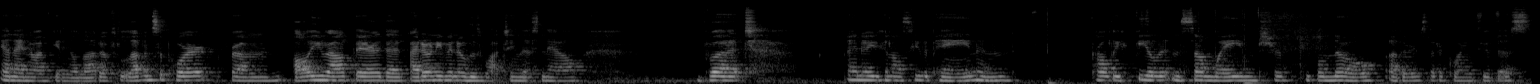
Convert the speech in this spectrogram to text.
And I know I'm getting a lot of love and support from all you out there that I don't even know who's watching this now. But I know you can all see the pain and probably feel it in some way. I'm sure people know others that are going through this.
